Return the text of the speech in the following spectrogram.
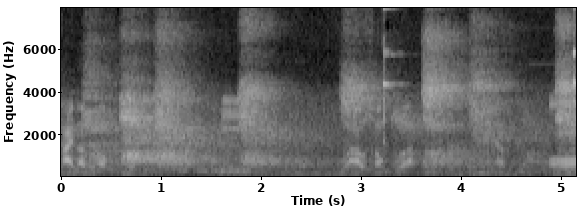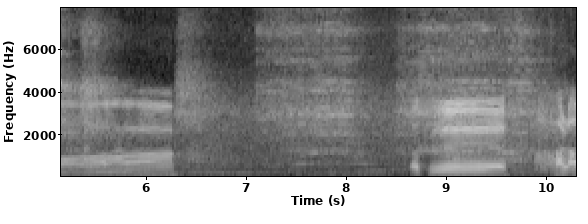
คลายน็อตออก มีตัวเอาสองตัวนะครับ อ๋อ ก็คือพอเรา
